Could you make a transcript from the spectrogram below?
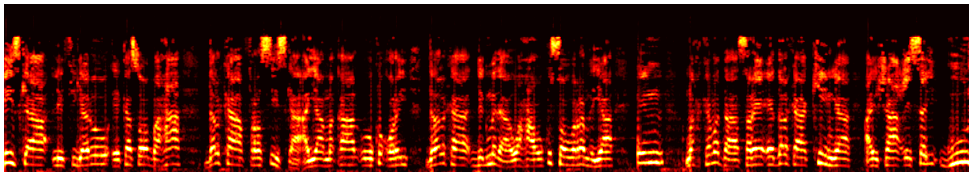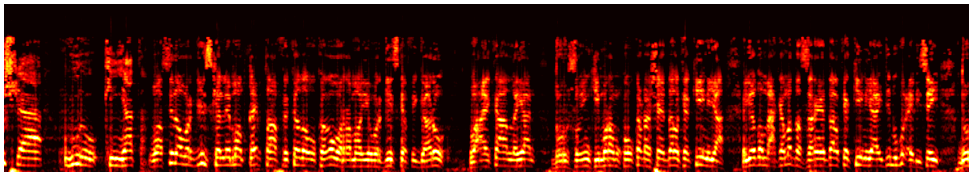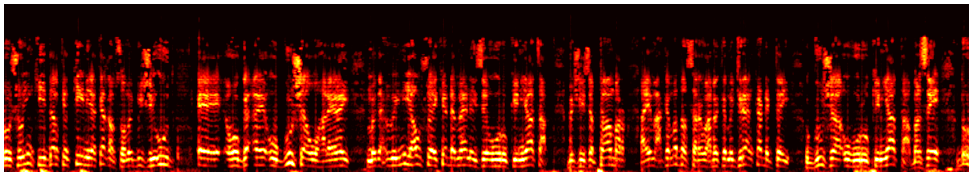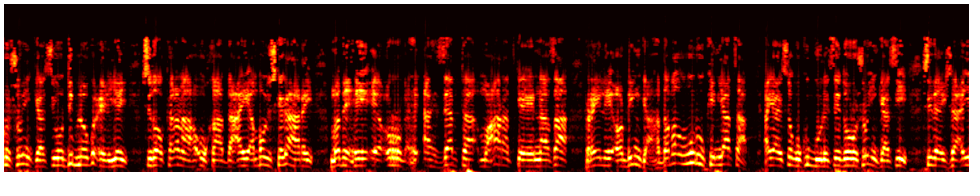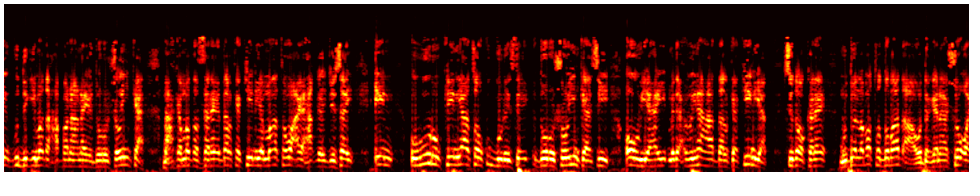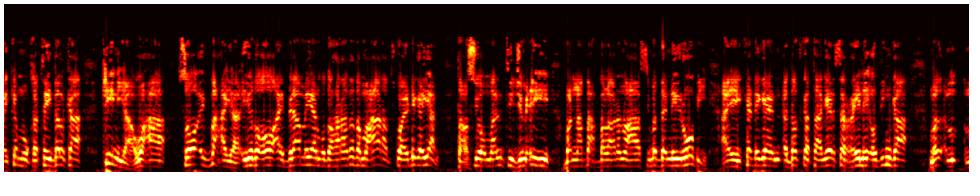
wargeyska le figaro ee ka soo baxa dalka faransiiska ayaa maqaal uu ku qoray dalalka degmada. Waxa uu ku soo waramayaa in maxkamadda sare ee dalka kenya ay shaacisay guusha uhuru kenyatta. Waa sida wargeyska lemont qaybta afrikada uu kaga waramayo wargeyska figaro waxay ka hadlayaan doorashooyinkii muranku ka dhashay dalka kenya iyadoo maxkamadda sare ee dalka kenya ay dib ugu celisay. Doorashooyinkii dalka kenya ka qabsoomay bishii uud ee uu guusha uu haleelay madaxweynihii hawsha ay ka dhammaanaysay uhuru kenyatta bishii sebtembar ayay maxkamadda sare waxba kama jiraan ka dhigtay guusha uhuru kenyatta. Balse doorashooyinkaasi oo dib loogu celiyey sidoo kalena uu qaadacay amba uu iskaga hadhay madaxii urur ahsaabta mucaaradka ee nasa rayle odinga. Haddaba uhuru kenyatta ayaa isagu ku guulaystay doorashooyinkaasi sida ay shaaciyeen guddigii madaxa bannaana ee doorashooyinka. Maxkamadda sare ee dalka kenya maanta waxay xaqiijisay in uhuru kenyatta uu ku guulaystay doorashooyinkaasi oo uu yahay madaxweynaha dalka kenya sidoo kale muddo laba toddobaad ah oo deganaasho ay ka muuqatay dalka kenya. Waxaa soo ifbaxaya iyada oo ay bilaamayaan mudaharaadada mucaaradku ay dhigayaan taasi oo maalintii jimcihii banaanbax ballaadhan oo caasimada nairobi ay ka dhigeen dadka taageersan rayle odinga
